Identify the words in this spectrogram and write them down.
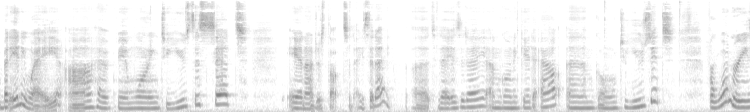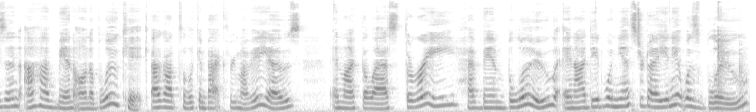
but anyway, I have been wanting to use this set and I just thought today's the day. Uh, today is the day I'm going to get it out and I'm going to use it. For one reason, I have been on a blue kick. I got to looking back through my videos and like the last three have been blue and I did one yesterday and it was blue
